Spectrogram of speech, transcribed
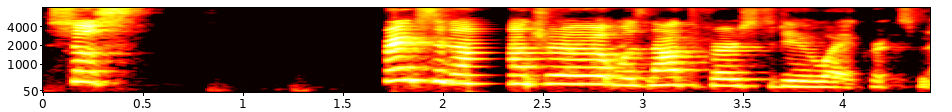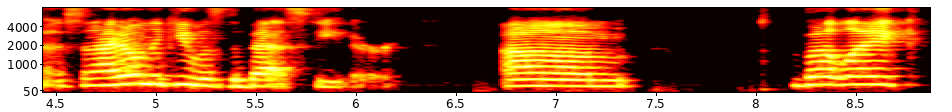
so Frank Sinatra was not the first to do White Christmas, and I don't think he was the best either. Um, but like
